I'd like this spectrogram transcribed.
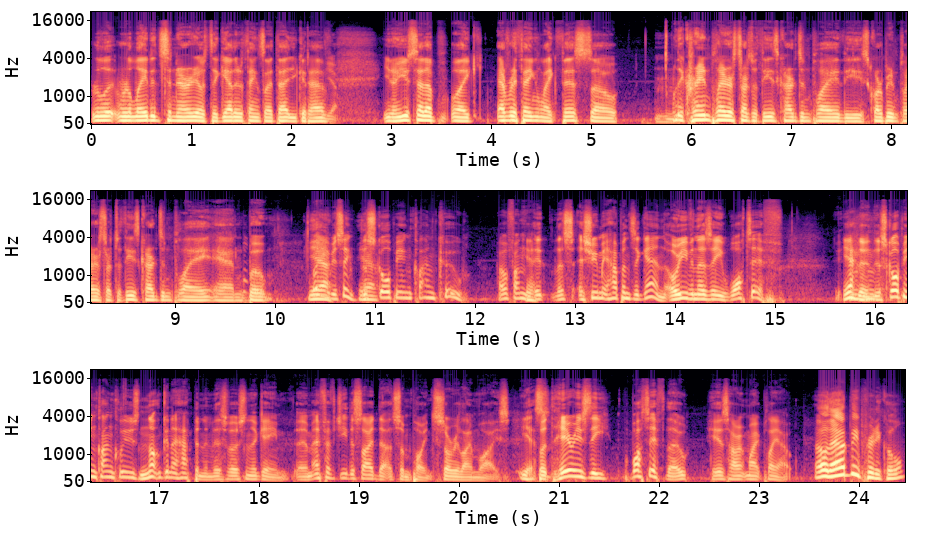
rela- related scenarios together. Things like that. You could have. Yeah. You know, you set up like everything like this. So Mhm. the crane player starts with these cards in play. The scorpion player starts with these cards in play, and boom. Like yeah. you were saying, yeah. the Scorpion Clan coup. How fun! Yeah. It, let's assume it happens again, or even there's a what if. Yeah. The, the Scorpion Clan clue is not going to happen in this version of the game. Um, FFG decide that at some point, storyline wise. Yes. But here is the what if though. Here's how it might play out. Oh, that would be pretty cool.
